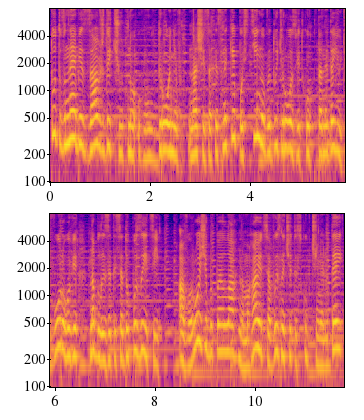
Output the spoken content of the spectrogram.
Тут в небі завжди чутно гул дронів. Наші захисники постійно ведуть розвідку та не дають ворогові наблизитися до позицій. А ворожі БПЛА намагаються визначити скупчення людей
